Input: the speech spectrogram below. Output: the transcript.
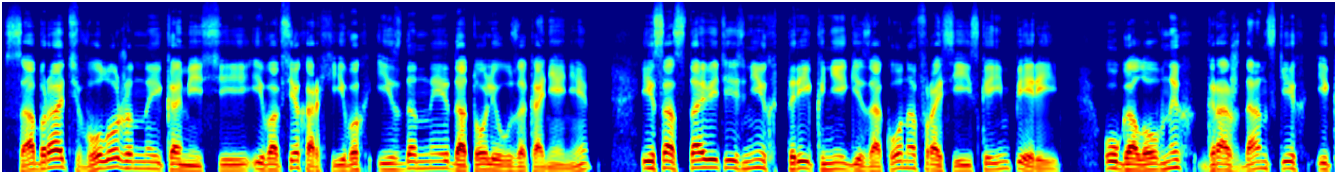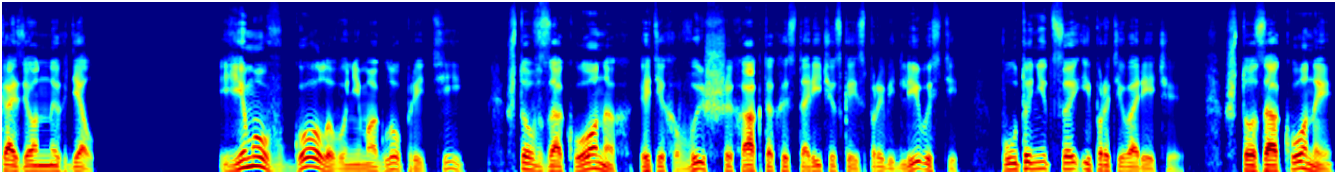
собрать в уложенной комиссии и во всех архивах изданные до то ли узаконения и составить из них три книги законов Российской империи, уголовных, гражданских и казенных дел. Ему в голову не могло прийти, что в законах, этих высших актах исторической справедливости, путаница и противоречие, что законы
